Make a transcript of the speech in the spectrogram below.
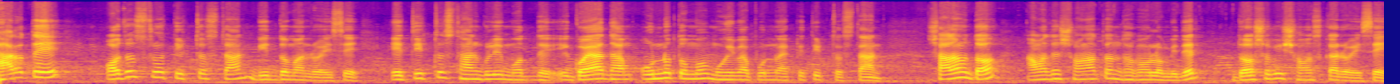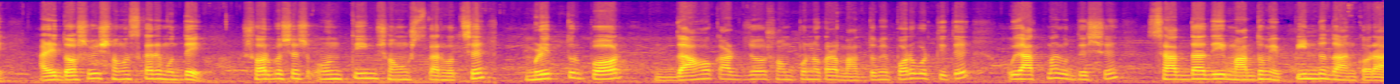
ভারতে অজস্র তীর্থস্থান বিদ্যমান রয়েছে। এই তীর্থস্থানগুলির মধ্যে এই গয়াধাম অন্যতম মহিমাপূর্ণ একটি তীর্থস্থান। সাধারণত আমাদের সনাতন ধর্মাবলম্বীদের দশবী সংস্কার রয়েছে। আর এই দশবী সংস্কারের মধ্যে সর্বশেষ অন্তিম সংস্কার হচ্ছে মৃত্যুর পর দাহ কার্য সম্পন্ন করার মাধ্যমে পরবর্তীতে ওই আত্মার উদ্দেশ্যে শ্রাদ্ধাদির মাধ্যমে পিণ্ড দান করা।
